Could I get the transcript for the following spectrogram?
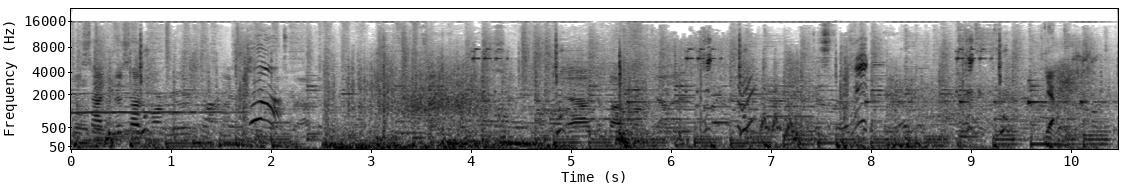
This has, this has more viewers Yeah, I can talk. Yeah.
